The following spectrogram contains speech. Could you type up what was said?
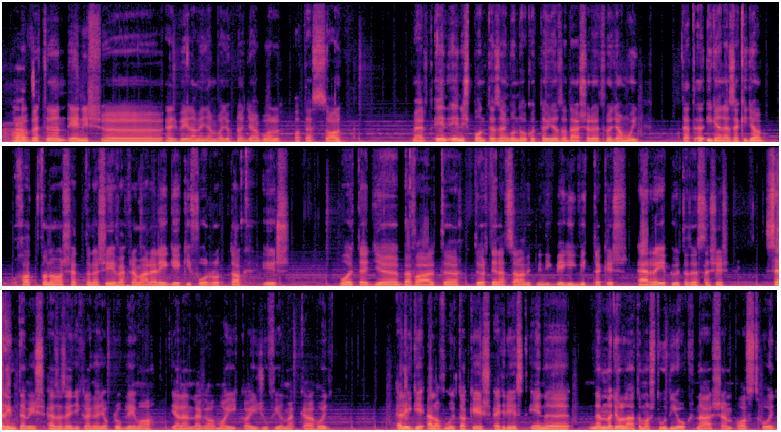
Hát... Alapvetően én is ö, egy véleményem vagyok nagyjából a tesszal, mert én, én is pont ezen gondolkodtam így az adás előtt, hogy amúgy, tehát igen, ezek így a 60-as, 70-es évekre már eléggé kiforrottak, és volt egy bevált történetszál, amit mindig végigvittek, és erre épült az összes, és szerintem is ez az egyik legnagyobb probléma jelenleg a mai kaiju filmekkel, hogy eléggé elavultak, és egyrészt én nem nagyon látom a stúdióknál sem azt, hogy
